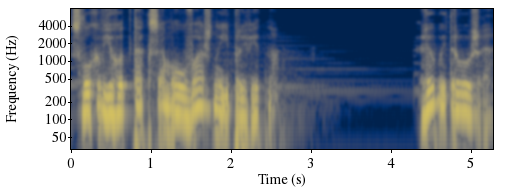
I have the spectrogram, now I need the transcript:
слухав його так само уважно і привітно. Любий друже,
